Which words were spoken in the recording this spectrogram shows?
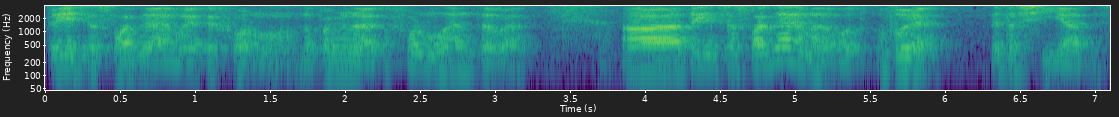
третья слагаемая этой формулы, напоминаю, это формула НТВ. А третья слагаемая, вот, В, это всеядность.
